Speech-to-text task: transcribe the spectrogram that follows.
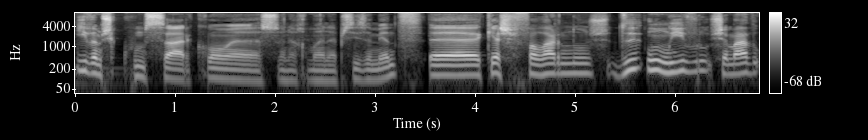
E vamos começar com a Susana Romana, precisamente. Uh, queres falar-nos de um livro chamado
